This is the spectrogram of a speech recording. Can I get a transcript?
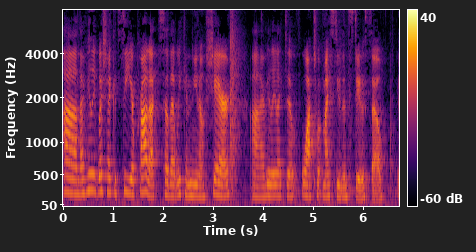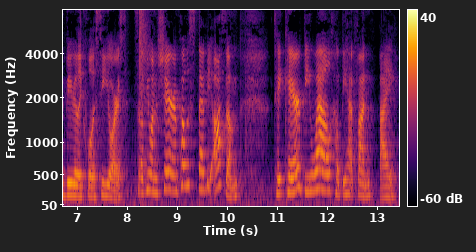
Um, I really wish I could see your product so that we can, you know, share. Uh, I really like to watch what my students do, so it'd be really cool to see yours. So if you want to share and post, that'd be awesome. Take care, be well, hope you had fun. Bye.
